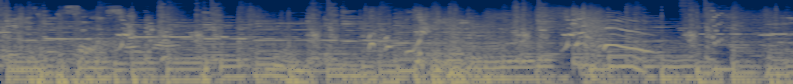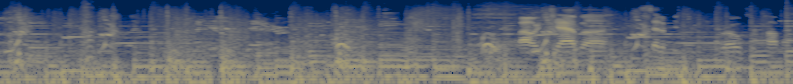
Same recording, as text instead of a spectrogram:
Luigi's move set you so well. Wow, jab set up into throw for.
